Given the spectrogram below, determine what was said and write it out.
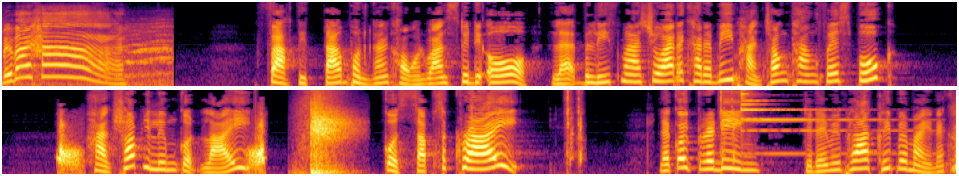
บ๊ายบายค่ะ ฝากติดตามผลงานของวันวันสตูดิโอและ Believe Martial Arts Academy ผ่านช่องทาง Facebook หากชอบอย่าลืมกดไลค์กด Subscribe และกดกระดิ่งจะได้ไม่พลาดคลิปใหม่ๆนะค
